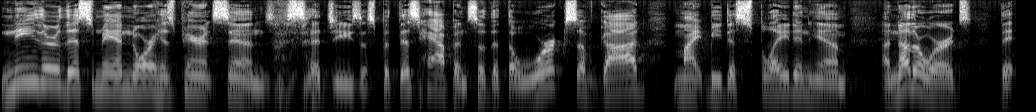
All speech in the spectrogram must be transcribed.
Neither this man nor his parents sinned, said Jesus, but this happened so that the works of God might be displayed in him. In other words, that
